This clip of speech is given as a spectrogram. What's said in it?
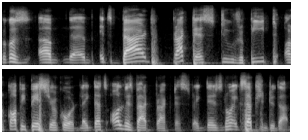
because uh, it's bad practice to repeat or copy paste your code. Like that's always bad practice. Like there's no exception to that.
